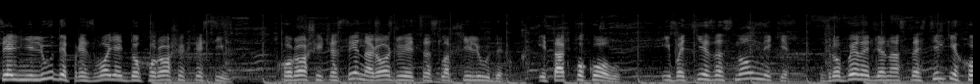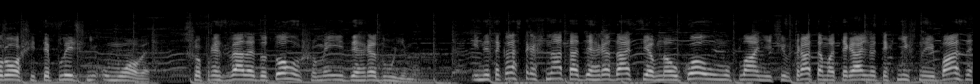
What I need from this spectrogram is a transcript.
Сильні люди призводять до хороших часів. В хороші часи народжуються слабкі люди. І так по колу. І батьки-засновники зробили для нас настільки хороші тепличні умови, що призвели до того, що ми і деградуємо. І не така страшна та деградація в науковому плані чи втрата матеріально-технічної бази,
